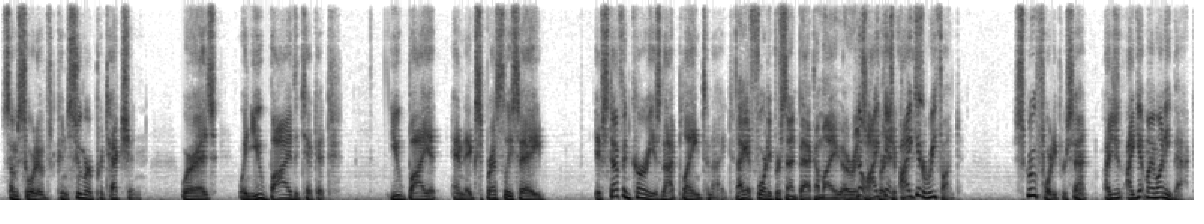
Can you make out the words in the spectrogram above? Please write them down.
some sort of consumer protection, whereas when you buy the ticket, you buy it and expressly say if Stephen Curry is not playing tonight, I get forty percent back on my original purchase no, I get price. I get a refund. Screw forty percent. I just I get my money back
